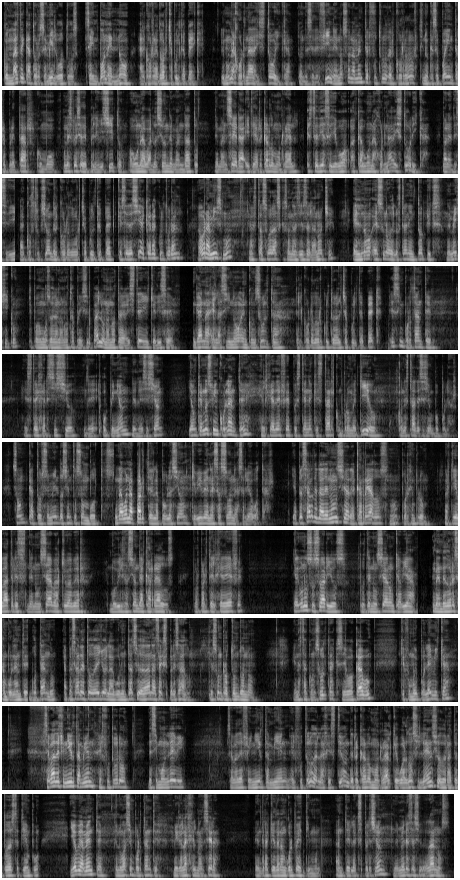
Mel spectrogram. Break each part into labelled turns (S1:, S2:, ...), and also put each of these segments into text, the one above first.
S1: Con más de 14.000 votos, se impone el no al corredor Chapultepec. En una jornada histórica donde se define no solamente el futuro del corredor, sino que se puede interpretar como una especie de plebiscito o una evaluación de mandato de Mancera y de Ricardo Monreal, este día se llevó a cabo una jornada histórica para decidir la construcción del corredor Chapultepec, que se decía que era cultural. Ahora mismo, a estas horas que son las 10 de la noche, el no es uno de los trending topics de México, que podemos ver a la nota principal, una nota de Aistegui que dice gana el así no en consulta del Corredor Cultural Chapultepec. Es importante este ejercicio de opinión, de decisión, y aunque no es vinculante, el GDF pues tiene que estar comprometido con esta decisión popular. Son 14.200 votos. Una buena parte de la población que vive en esa zona salió a votar. Y a pesar de la denuncia de acarreados, ¿no? por ejemplo, Martí Batres denunciaba que iba a haber movilización de acarreados por parte del GDF y algunos usuarios pues denunciaron que había vendedores ambulantes votando. A pesar de todo ello, la voluntad ciudadana se ha expresado y es un rotundo no. En esta consulta que se llevó a cabo, que fue muy polémica, se va a definir también el futuro de Simón Levy, se va a definir también el futuro de la gestión de Ricardo Monreal, que guardó silencio durante todo este tiempo y obviamente, en lo más importante, Miguel Ángel Mancera tendrá que dar un golpe de timón ante la expresión de miles de ciudadanos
